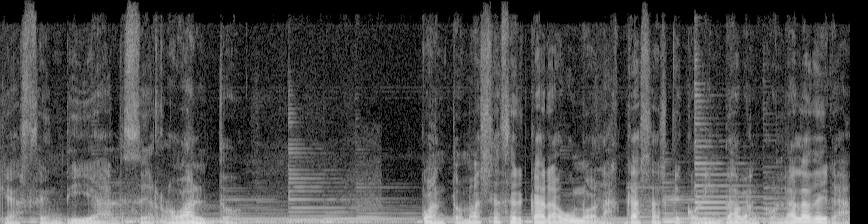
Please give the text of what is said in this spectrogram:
que ascendía al cerro alto. Cuanto más se acercara uno a las casas que colindaban con la ladera,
